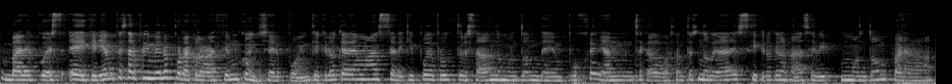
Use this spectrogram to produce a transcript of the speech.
vale, pues eh, quería empezar primero por la colaboración con SharePoint, que creo que además el equipo de producto está dando un montón de empuje y han sacado bastantes novedades que creo que nos van a servir un montón para,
